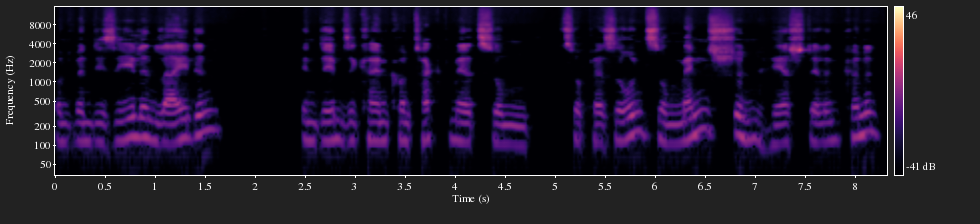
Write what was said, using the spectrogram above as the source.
Und wenn die Seelen leiden, indem sie keinen Kontakt mehr zum, zur Person, zum Menschen herstellen können,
